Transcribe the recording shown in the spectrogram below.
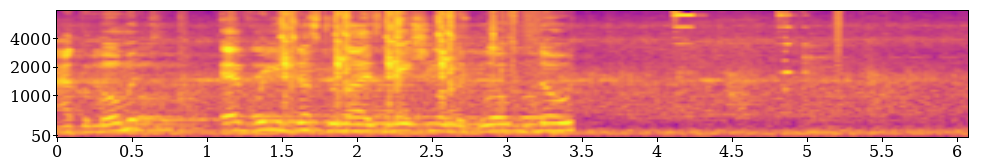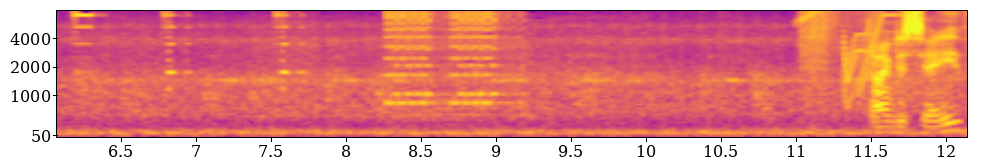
At the moment, every industrialized nation on the globe knows Time to save?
